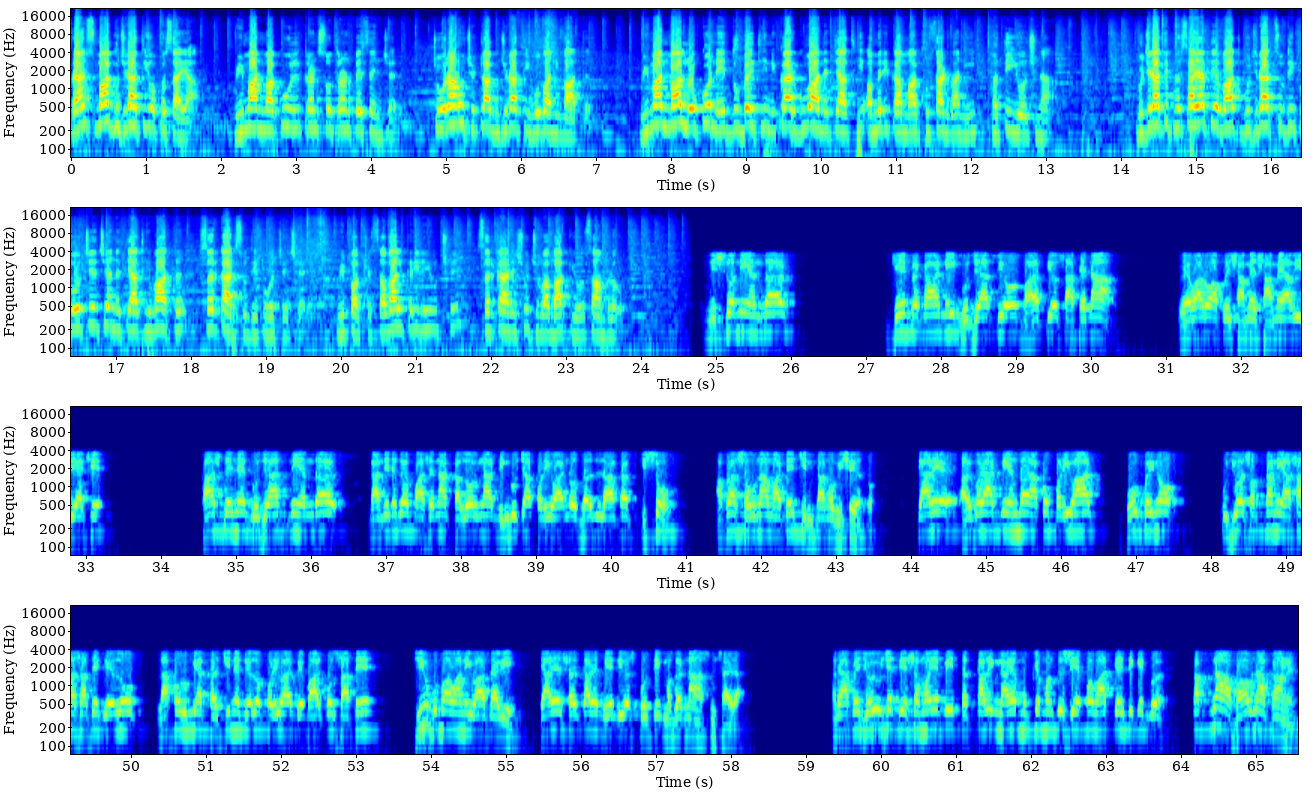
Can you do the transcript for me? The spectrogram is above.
ફ્રાન્સમાં ગુજરાતીઓ ફસાયા. વિમાનમાં કુલ ત્રણસો ત્રણ પેસેન્જર, ચોરાણું જેટલા ગુજરાતી હોવાની વાત. વિમાનમાં લોકોને દુબઈથી નિકારગુઆ અને ત્યાંથી અમેરિકામાં ઘુસાડવાની હતી યોજના. ગુજરાતી ફસાયા તે વાત ગુજરાત સુધી પહોંચે છે અને ત્યાંથી વાત સરકાર સુધી પહોંચે છે. વિપક્ષ સવાલ કરી રહ્યું છે. સરકારે શું જવાબ આપ્યો સાંભળો. વિશ્વની અંદર જે પ્રકારની ગુજરાતીઓ, ભારતીયો સાથેના વ્યવહારો આપણી સામે સામે આવી રહ્યા છે. ખાસ કરીને ગુજરાતની અંદર ગાંધીનગર પાસેના કલોલના ડિંગુચા પરિવારનો દર્દદાયક કિસ્સો આપણા સૌના માટે ચિંતાનો વિષય હતો. ત્યારે હળબળાટની અંદર આખો પરિવાર, ભોગ બહેનો ઉજ્જવળ સપ્તાહની આશા સાથે ગયેલો, લાખો રૂપિયા ખર્ચીને ગયેલો પરિવાર, બે બાળકો સાથે જીવ ગુમાવવાની વાત આવી. ત્યારે સરકારે બે દિવસ પૂરતી મગરના આંસુ છાડ્યા અને આપણે જોયું છે તે સમયે બી તત્કાલીન નાયબ મુખ્યમંત્રીશ્રીએ પણ વાત કરી હતી કે તકના અભાવના કારણે.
